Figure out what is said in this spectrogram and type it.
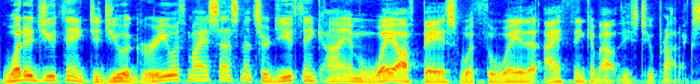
What did you think? Did you agree with my assessments or do you think I am way off base with the way that I think about these two products?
